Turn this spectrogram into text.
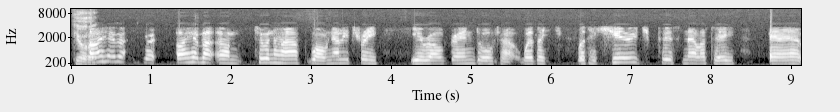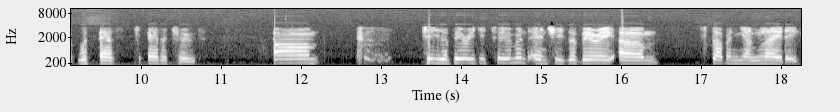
Kia ora. I have a, I have a um, two and a half, well, nearly three year old granddaughter with a with a huge personality and with at- attitude. Um, she's a very determined and she's a very um, stubborn young lady.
